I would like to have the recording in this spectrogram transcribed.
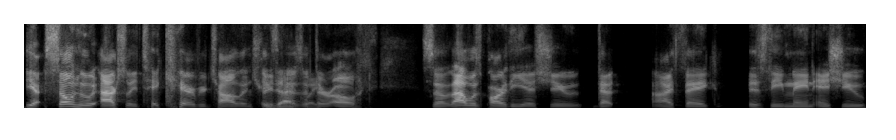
yeah, someone who would actually take care of your child and treat it as if their own. So that was part of the issue that I think is the main issue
